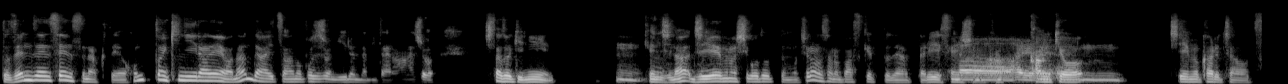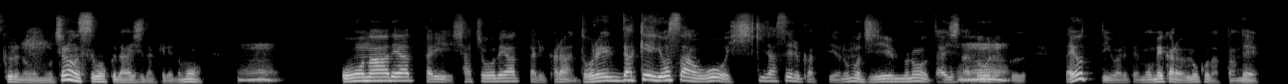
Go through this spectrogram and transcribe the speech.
ト全然センスなくて、本当に気に入らねえわ、なんであいつあのポジションにいるんだみたいな話をしたときに、うん。ケンジな GM の仕事ってもちろんそのバスケットであったり、選手のかあーはいはいはい。環境う、んチームカルチャーを作るのももちろんすごく大事だけれども、うん。オーナーであったり、社長であったりから、どれだけ予算を引き出せるかっていうのも GM の大事な能力だよって言われて、もう目から鱗だったんで、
